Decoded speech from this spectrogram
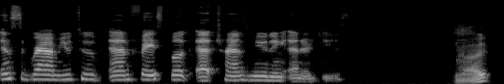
Instagram, YouTube, and Facebook at Transmuting Energies. All right.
